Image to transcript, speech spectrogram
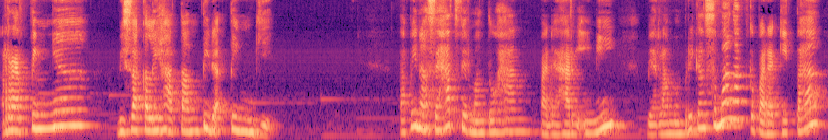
Ratingnya bisa kelihatan tidak tinggi. Tapi nasihat firman Tuhan pada hari ini biarlah memberikan semangat kepada kita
